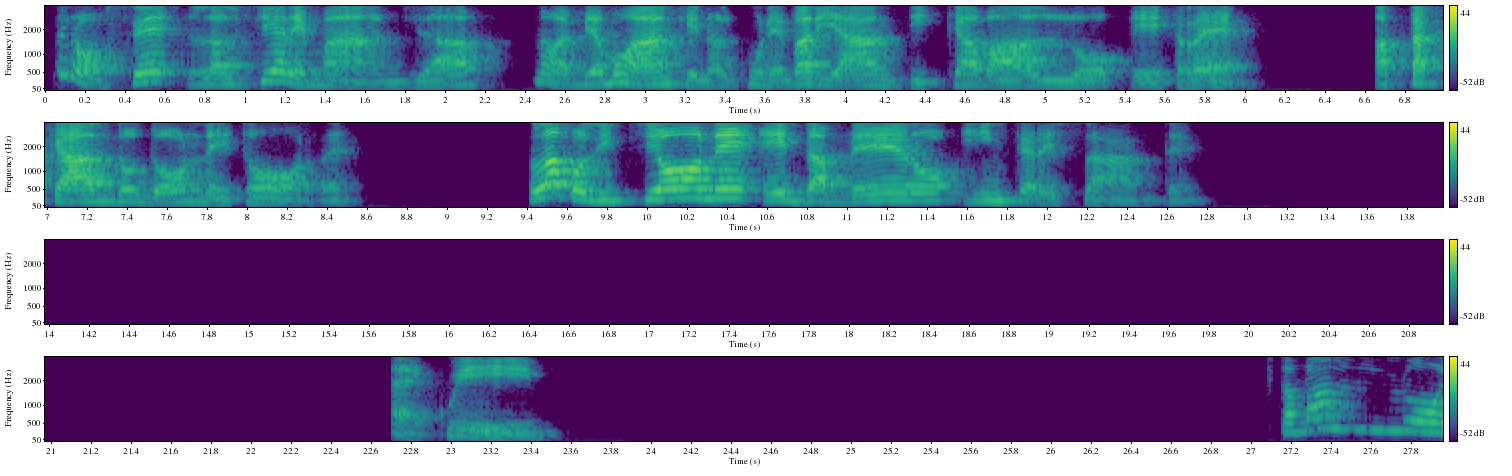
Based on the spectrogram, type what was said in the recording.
Però se l'alfiere mangia, noi abbiamo anche in alcune varianti cavallo E3, attaccando donne e torre. La posizione è davvero interessante. Eh, qui cavallo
